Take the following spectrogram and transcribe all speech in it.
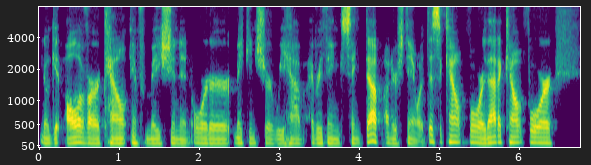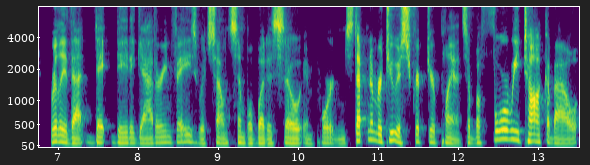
you know, get all of our account information in order, making sure we have everything synced up, understand what this account for, that account for, really that d- data gathering phase, which sounds simple, but is so important. Step number two is script your plan. So before we talk about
